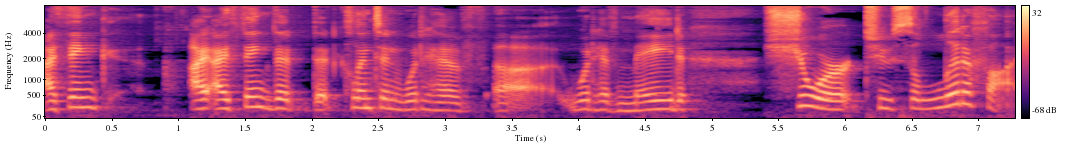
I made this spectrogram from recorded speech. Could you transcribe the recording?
I think, I, I think that, that Clinton would have uh, would have made sure to solidify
